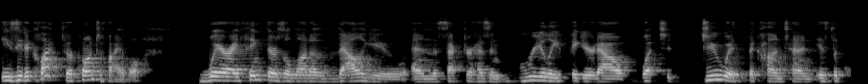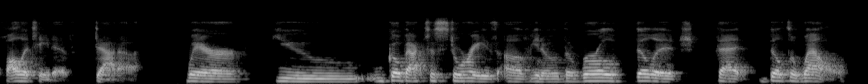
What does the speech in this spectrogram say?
easy to collect, they're quantifiable. Where I think there's a lot of value and the sector hasn't really figured out what to do with the content is the qualitative data, where you go back to stories of you know the rural village that built a well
